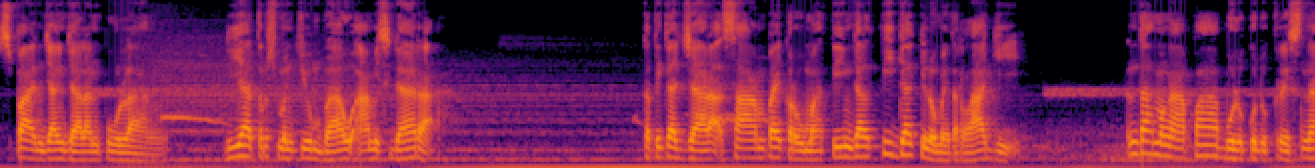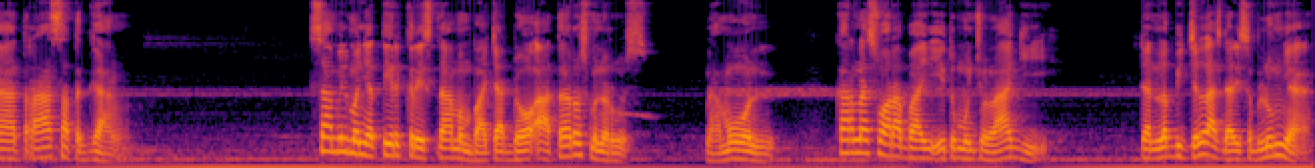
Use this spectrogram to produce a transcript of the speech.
Sepanjang jalan pulang Dia terus mencium bau amis darah. Ketika jarak sampai ke rumah tinggal 3 km lagi Entah mengapa bulu kuduk Krishna terasa tegang. Sambil menyetir Krishna membaca doa terus-menerus. Namun Karena suara bayi itu muncul lagi Dan lebih jelas dari sebelumnya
